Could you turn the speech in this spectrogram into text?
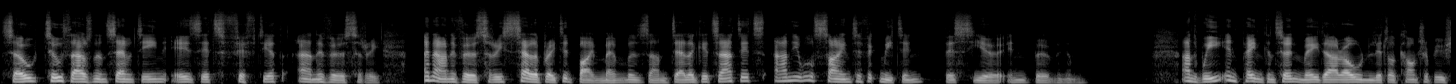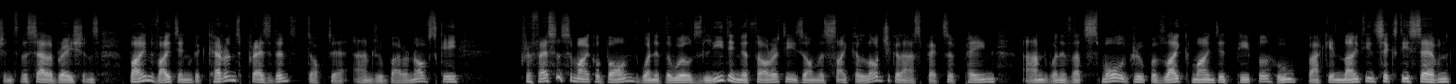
So, 2017 is its 50th anniversary, an anniversary celebrated by members and delegates at its annual scientific meeting this year in Birmingham. And we in Pain Concern made our own little contribution to the celebrations by inviting the current president, Dr. Andrew Baranowski, Professor Sir Michael Bond, one of the world's leading authorities on the psychological aspects of pain, and one of that small group of like minded people who, back in 1967,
